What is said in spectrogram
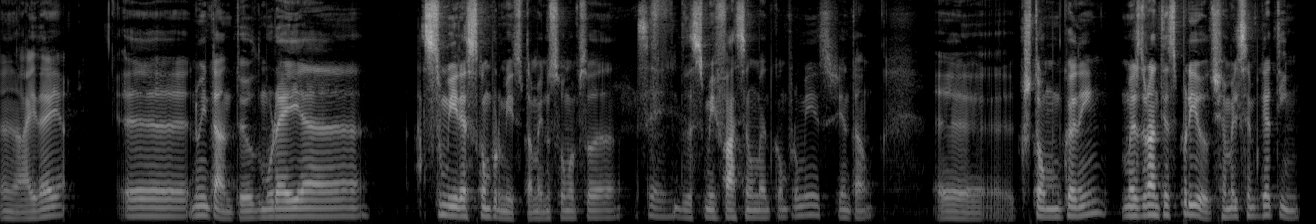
eh, à ideia. Eh, no entanto, eu demorei a assumir esse compromisso, também não sou uma pessoa Sim. de assumir facilmente compromissos, então eh, custou-me um bocadinho, mas durante esse período chamei-lhe sempre gatinho.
